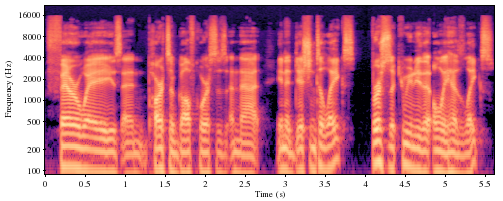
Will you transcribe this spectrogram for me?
fairways and parts of golf courses and that in addition to lakes versus a community that only has lakes.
